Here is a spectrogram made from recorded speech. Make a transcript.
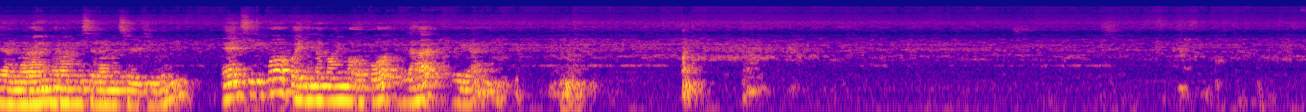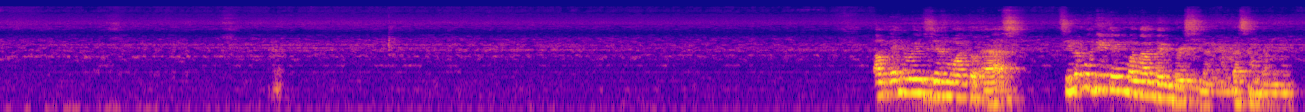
Yan, maraming maraming salamat Sir Jun. And sige po, pwede na po kayo makaupo. Lahat. Ayan. Um, anyways, just want to ask, sino po dito yung mga members na kasama mo?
